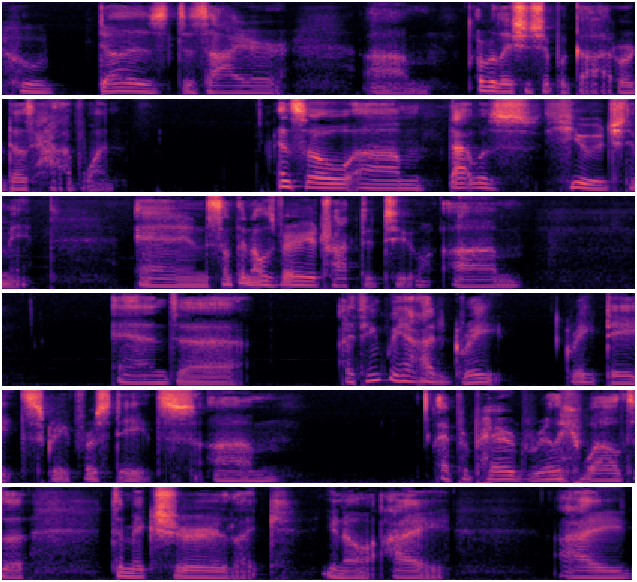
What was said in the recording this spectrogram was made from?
who does desire um, a relationship with God or does have one. And so um, that was huge to me and something I was very attracted to. Um, and uh, I think we had great, great dates, great first dates. Um, I prepared really well to to make sure, like you know, I I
